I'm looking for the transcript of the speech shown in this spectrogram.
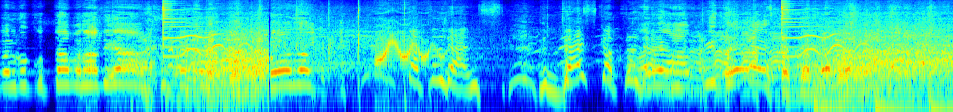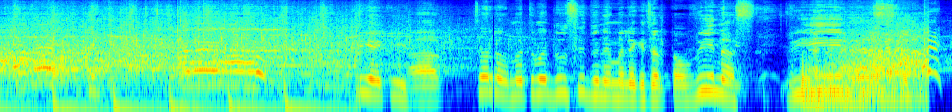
टेबल को कुत्ता बना दिया। दो लोग Couple dance. The best couple अरे आप भी थे। अरे अरे की चलो मैं तुम्हें दूसरी दुनिया में लेके चलता हूँ। वीनस वीनस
